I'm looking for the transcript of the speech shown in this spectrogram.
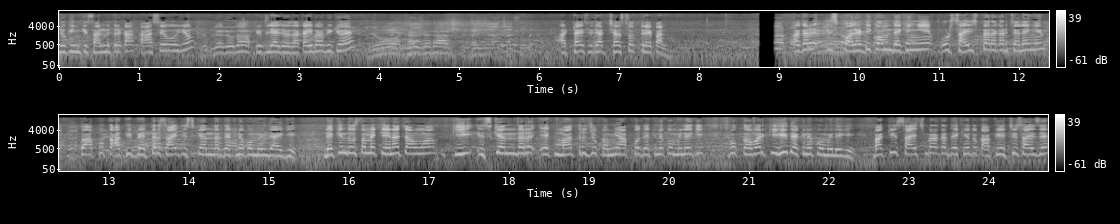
जो कि इन किसान मित्र का कहाँ से हो जो पिपलिया जोधा। कई बार बिक्यो है? अट्ठाईस हज़ार छः सौ तिरपन। अगर इस क्वालिटी को हम देखेंगे और साइज़ पर अगर चलेंगे तो आपको काफ़ी बेहतर साइज़ इसके अंदर देखने को मिल जाएगी। लेकिन दोस्तों, मैं कहना चाहूँगा कि इसके अंदर एकमात्र जो कमी आपको देखने को मिलेगी, वो कवर की ही देखने को मिलेगी। बाकी साइज़ पर अगर देखें तो काफ़ी अच्छी साइज़ है।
